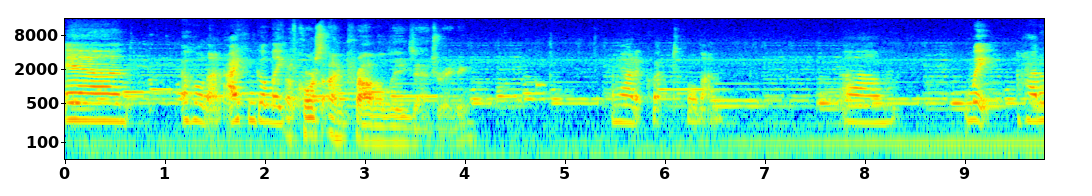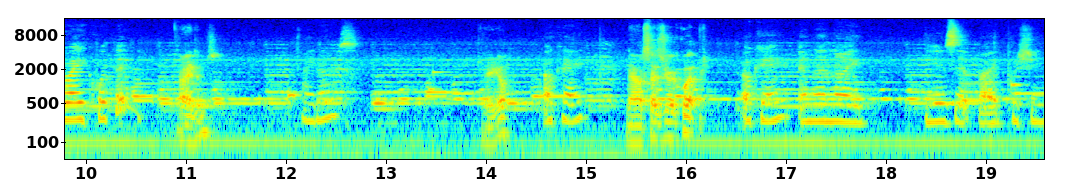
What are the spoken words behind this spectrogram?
And oh, hold on. I can go like Of course, I'm probably exaggerating. I'm not equipped. Hold on. Um, wait. How do I equip it? Items. Items. There you go. Okay. Now it says you're equipped. Okay. And then I use it by pushing.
